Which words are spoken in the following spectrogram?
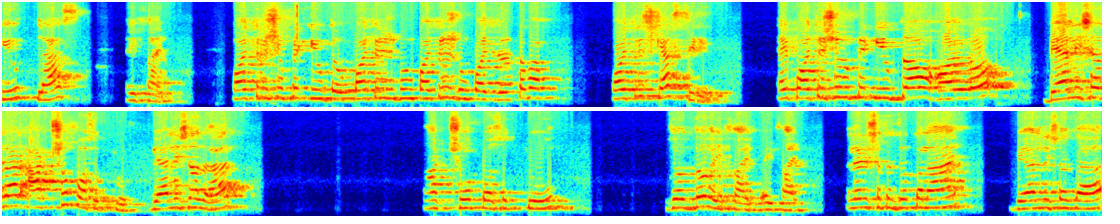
কিউব প্লাস এই ফাইভ পঁয়ত্রিশ উপরে কিউব দাও। পঁয়ত্রিশ গুণ পঁয়ত্রিশ গুণ পঁয়ত্রিশ অথবা পঁয়ত্রিশ ক্যাশ থ্রি এই পঁয়ত্রিশের উপরে কিউব দাও হলো বিয়াল্লিশ হাজার আটশো পঁচাত্তর। বিয়াল্লিশ হাজার আটশো পঁচাত্তর দাও, এই ফাইভ এই ফাইভ তাহলে এর সাথে যোগ করা হয় বিয়াল্লিশ হাজার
